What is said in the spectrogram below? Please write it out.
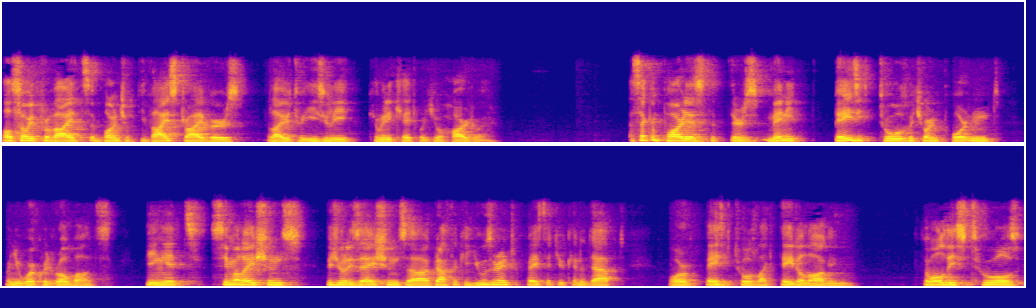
Also, it provides a bunch of device drivers allow you to easily communicate with your hardware. A second part is that there's many basic tools which are important when you work with robots being it simulations, visualizations, uh, graphical user interface that you can adapt, or basic tools like data logging. So all these tools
